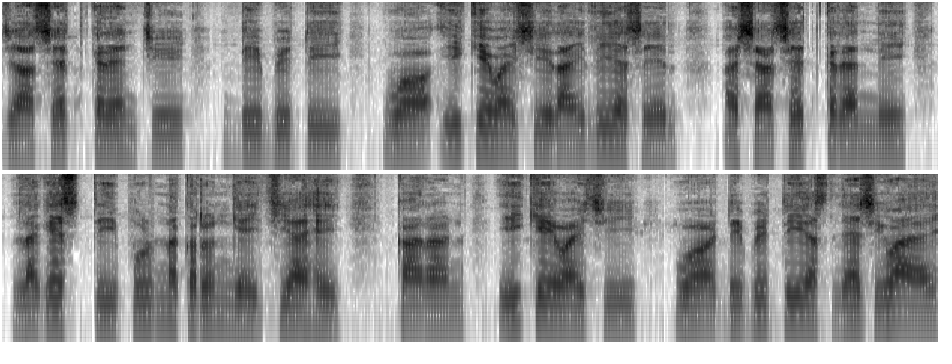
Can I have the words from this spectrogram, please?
ज्या शेतकऱ्यांची डी बी टी व ई के वाय सी राहिली असेल अशा शेतकऱ्यांनी लगेच ती पूर्ण करून घ्यायची आहे. कारण ई के वाय सी व डी बी टी असल्याशिवाय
